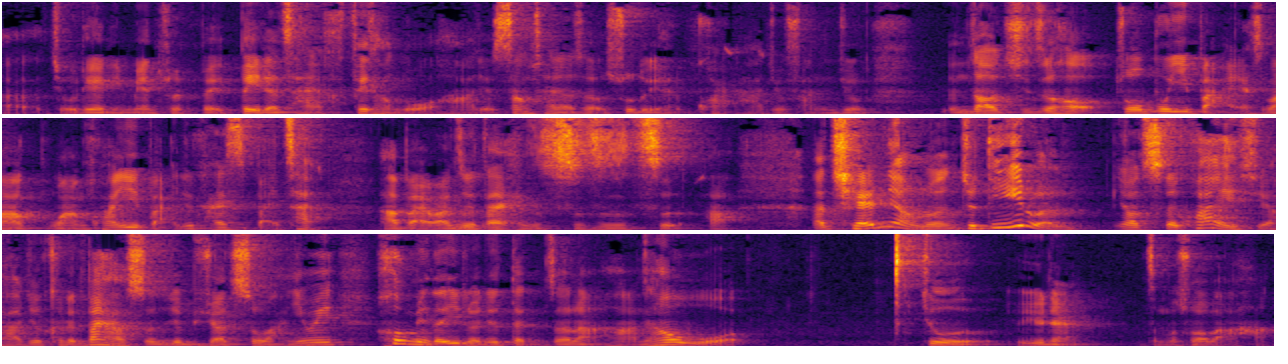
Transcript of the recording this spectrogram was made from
呃，酒店里面准备备的菜非常多哈，就上菜的时候速度也很快哈，就反正就人到齐之后，桌布一摆是吧，碗筷一摆就开始摆菜啊，摆完之后大家开始吃吃吃啊。啊，前两轮就第一轮要吃的快一些哈，就可能半小时就必须要吃完，因为后面的一轮就等着了哈。然后我就有点怎么说吧哈，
